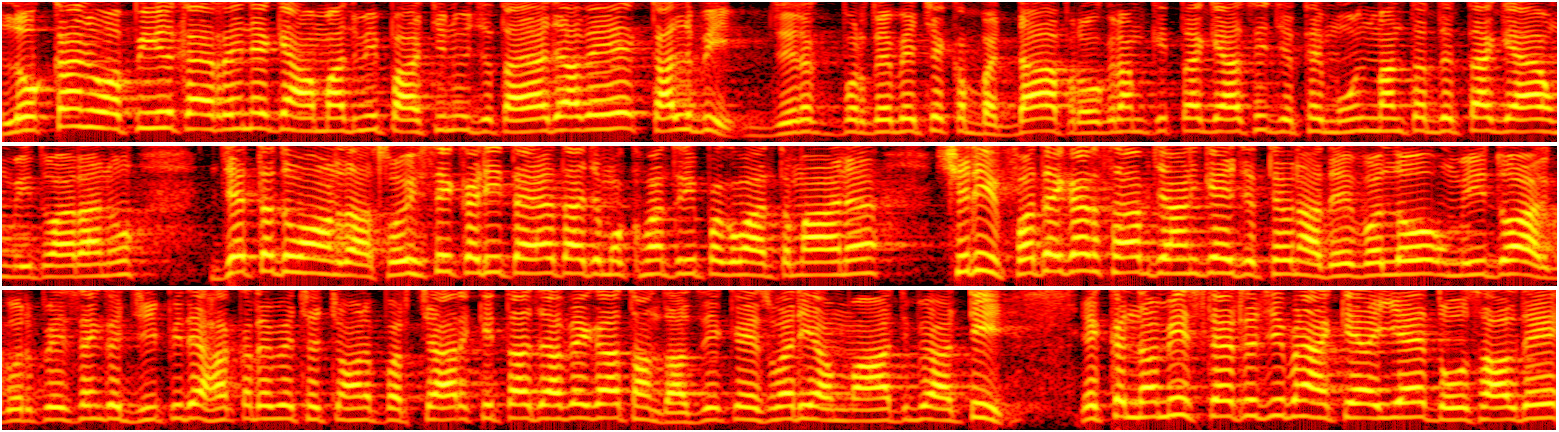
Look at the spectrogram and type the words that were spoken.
ਲੋਕਾਂ ਨੂੰ ਅਪੀਲ ਕਰ ਰਹੇ ਨੇ ਕਿ ਆਮ ਆਦਮੀ ਪਾਰਟੀ ਨੂੰ ਜਿਤਾਇਆ ਜਾਵੇ। ਕੱਲ ਵੀ ਜ਼ੀਰਕਪੁਰ ਦੇ ਵਿੱਚ ਇੱਕ ਵੱਡਾ ਪ੍ਰੋਗਰਾਮ ਕੀਤਾ ਗਿਆ ਸੀ, ਜਿੱਥੇ ਮੂਲ ਮੰਤਰ ਦਿੱਤਾ ਗਿਆ ਉਮੀਦਵਾਰਾਂ ਨੂੰ ਜਿੱਤ ਦਿਵਾਉਣ ਦਾ। ਸੋ ਇਸੇ ਕੜੀ ਤਹਿਤ ਅੱਜ ਮੁੱਖ ਮੰਤਰੀ ਭਗਵੰਤ ਮਾਨ ਸ਼੍ਰੀ ਫਤਿਹਗੜ੍ਹ ਸਾਹਿਬ ਜਾਣਗੇ, ਜਿੱਥੇ ਉਹਨਾਂ ਦੇ ਵੱਲੋਂ ਉਮੀਦਵਾਰ ਗੁਰਪ੍ਰੀਤ ਸਿੰਘ ਜੀਪੀ ਦੇ ਹੱਕ ਦੇ ਵਿੱਚ ਚੋਣ ਪ੍ਰਚਾਰ ਕੀਤਾ ਜਾਵੇਗਾ। ਤੁਹਾਨੂੰ ਦੱਸ ਦਈਏ ਕਿ ਇਸ ਵਾਰੀ ਆਮ ਆਦਮੀ ਪਾਰਟੀ ਇੱਕ ਨਵੀਂ ਸਟ੍ਰੈਟਜੀ ਬਣਾ ਕੇ ਆਈ ਹੈ। 2 ਸਾਲ ਦੇ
